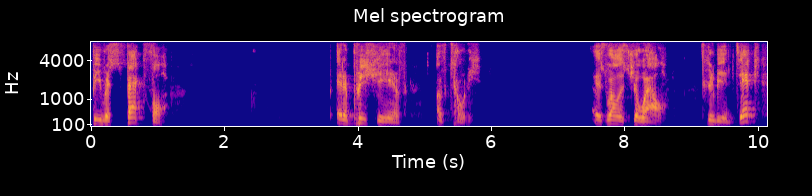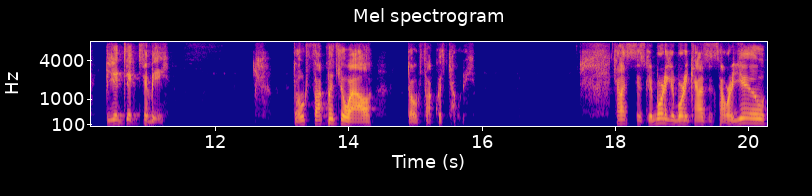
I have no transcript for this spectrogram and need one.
be respectful and appreciative of Tony, as well as You're going to be a dick, be a dick to me. Don't fuck with Joelle. Don't fuck with Tony. Constance says, Good morning. Good morning, Constance. How are you?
